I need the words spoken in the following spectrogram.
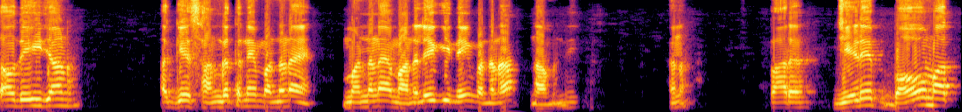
ਤਾਂ ਉਹ ਦੇਈ ਜਾਣ। ਅੱਗੇ ਸੰਗਤ ਨੇ ਮੰਨਣਾ ਹੈ ਮੰਨਣਾ ਮੰਨ ਲੇਗੀ ਨਹੀਂ ਮੰਨਣਾ, ਨਾ ਮੰਨੇਗੀ ਹਨਾ? ਪਰ ਜਿਹੜੇ ਬਹੁ ਮਤ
